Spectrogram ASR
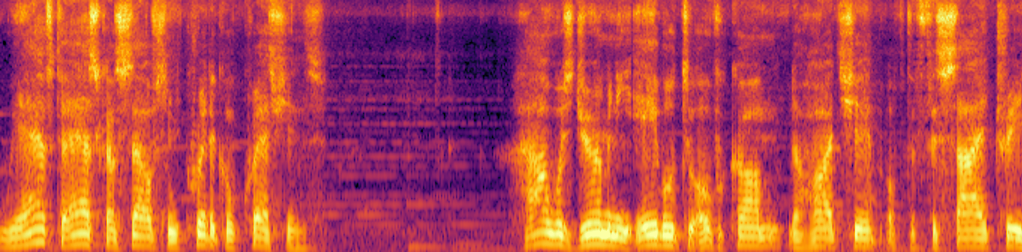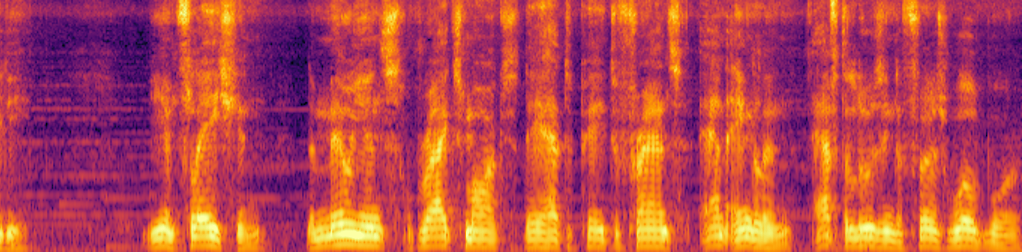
We have to ask ourselves some critical questions. How was Germany able to overcome the hardship of the Versailles Treaty, the inflation, the millions of Reichsmarks they had to pay to France and England after losing the First World War?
